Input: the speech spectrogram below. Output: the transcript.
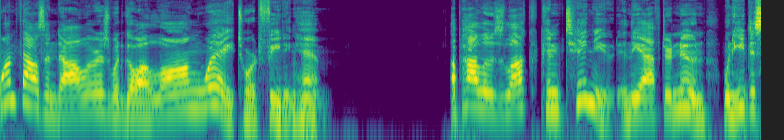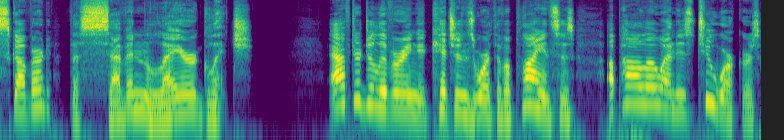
$1,000 would go a long way toward feeding him. Apollo's luck continued in the afternoon when he discovered the seven layer glitch. After delivering a kitchen's worth of appliances, Apollo and his two workers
